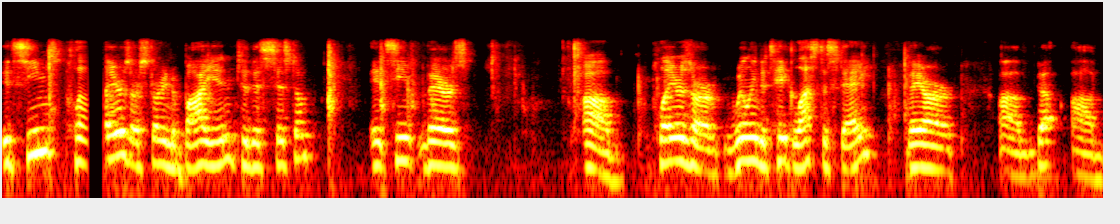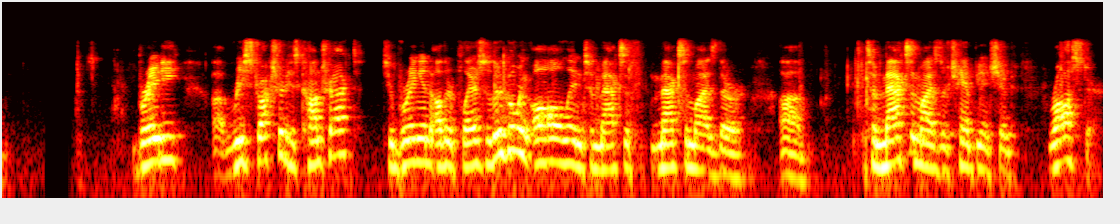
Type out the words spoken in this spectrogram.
it seems players are starting to buy into this system. It seems there's uh, players are willing to take less to stay. They are uh, Brady uh, restructured his contract to bring in other players, so they're going all in to maxi- maximize their uh, to maximize their championship roster.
